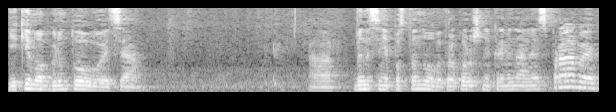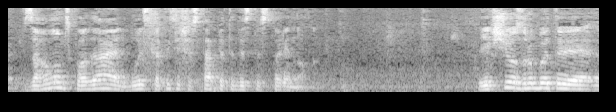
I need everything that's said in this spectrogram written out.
якими обґрунтовується винесення постанови про порушення кримінальної справи, загалом складають близько 1150 сторінок. Якщо зробити е,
